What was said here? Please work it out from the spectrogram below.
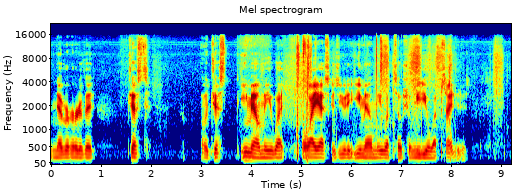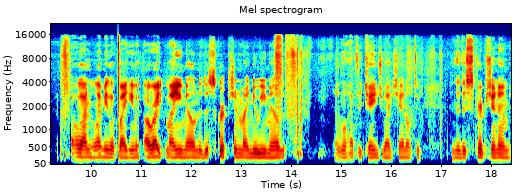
never heard of it, just oh, just email me what. All I ask is you to email me what social media website it is. Hold on, let me look my email. I'll write my email in the description. My new email, and we'll have to change my channel to in the description. Um,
